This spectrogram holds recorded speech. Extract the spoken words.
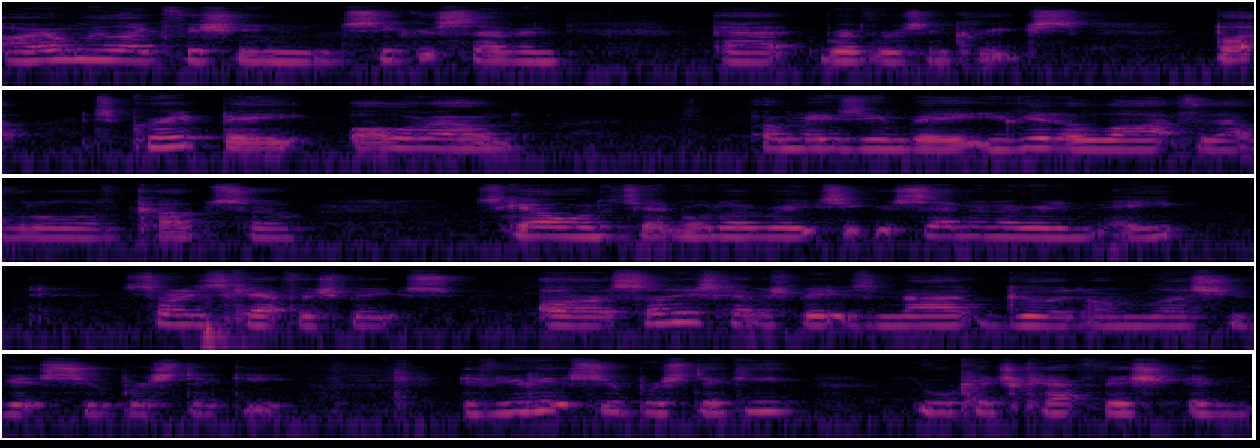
I only like fishing secret 7 at rivers and creeks but it's great bait all around. Amazing bait. You get a lot for that little of cup. So scale 1 to 10, what do I rate? Secret 7, I rated an 8. Sonny's catfish bait. Uh, Sonny's catfish bait is not good unless you get super sticky. If you get super sticky, you will catch catfish in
